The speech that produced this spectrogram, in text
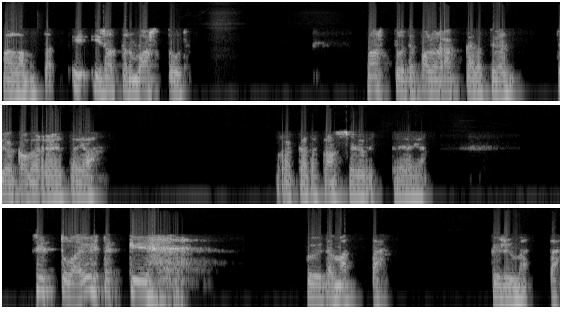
alla, mutta isottanut vastuut, vastuut ja paljon rakkaita työn, työkavereita ja rakkaita kanssayrittäjiä. Ja sitten tulee yhtäkkiä pyytämättä, kysymättä,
